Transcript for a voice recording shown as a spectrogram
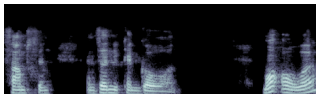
something, and then you can go on. Moreover,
